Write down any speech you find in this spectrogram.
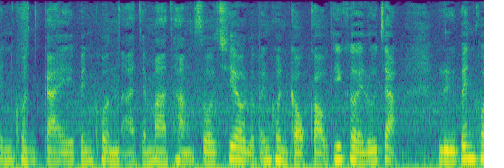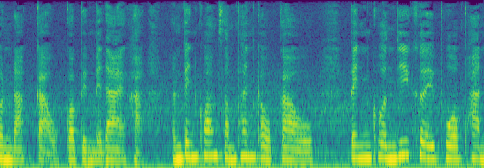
เป็นคนไกล เป็นคนอาจจะมาทางโซเชียลหรือเป็นคนเก่าๆที่เคยรู้จัก หรือเป็นคนรักเก่าก็เป็นไปได้ค่ะ มันเป็นความสัมพันธ์เก่าๆ เป็นคนที่เคยพัวพัน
